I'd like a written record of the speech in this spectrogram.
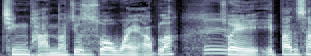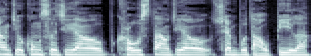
清盘了，就是说 wind up 了。所以一般上就公司就要 close down，就要宣布倒闭了。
